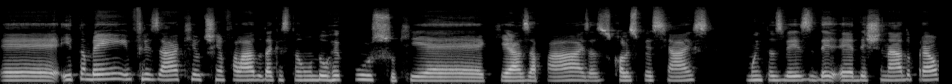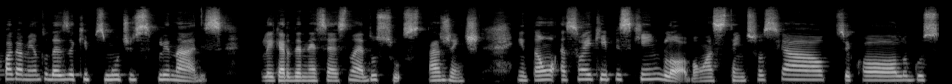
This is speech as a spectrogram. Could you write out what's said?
É, e também frisar que eu tinha falado da questão do recurso, que é que as APAs, as escolas especiais, muitas vezes de, é destinado para o pagamento das equipes multidisciplinares. Falei que era do INSS, não é do SUS, tá, gente? Então, eh, são equipes que englobam assistente social, psicólogos,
